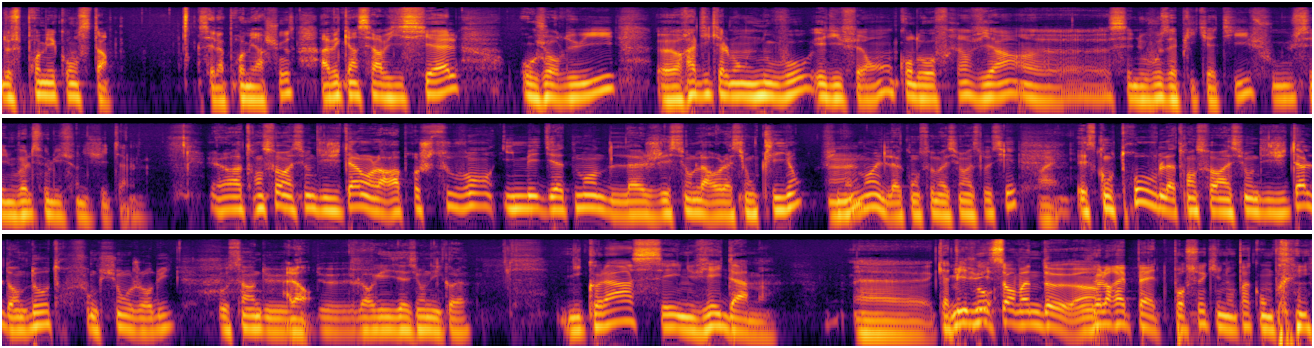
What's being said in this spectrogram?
de ce premier constat. C'est la première chose, avec un serviciel aujourd'hui euh, radicalement nouveau et différent qu'on doit offrir via euh, ces nouveaux applicatifs ou ces nouvelles solutions digitales. Et alors la transformation digitale, on la rapproche souvent immédiatement de la gestion de la relation client, finalement, mmh. et de la consommation associée. Est-ce qu'on trouve la transformation digitale dans d'autres fonctions aujourd'hui au sein de l'organisation Nicolas? Nicolas, c'est une vieille dame. Euh, 1822. Hein. Je le répète, pour ceux qui n'ont pas compris.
